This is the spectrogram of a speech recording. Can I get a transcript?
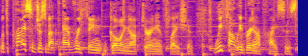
With the price of just about everything going up during inflation, we thought we'd bring our prices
